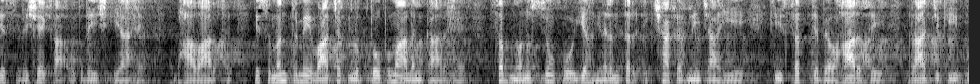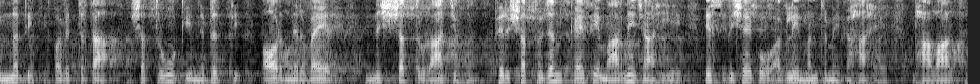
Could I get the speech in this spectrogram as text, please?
इस विषय का उपदेश किया है। भावार्थ। इस मंत्र में वाचक् लुप्तोपमा अलंकार है। सब मनुष्यों को यह निरंतर इच्छा करनी चाहिए कि सत्य व्यवहार से राज्य की उन्नति, पवित्रता, शत्रुओं की निवृत्ति और निर्वैर, निशत्रु राज्य हो। फिर शत्रुजन कैसे मारने चाहिए? इस विषय को अगले मंत्र में कहा है। भावार्थ।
